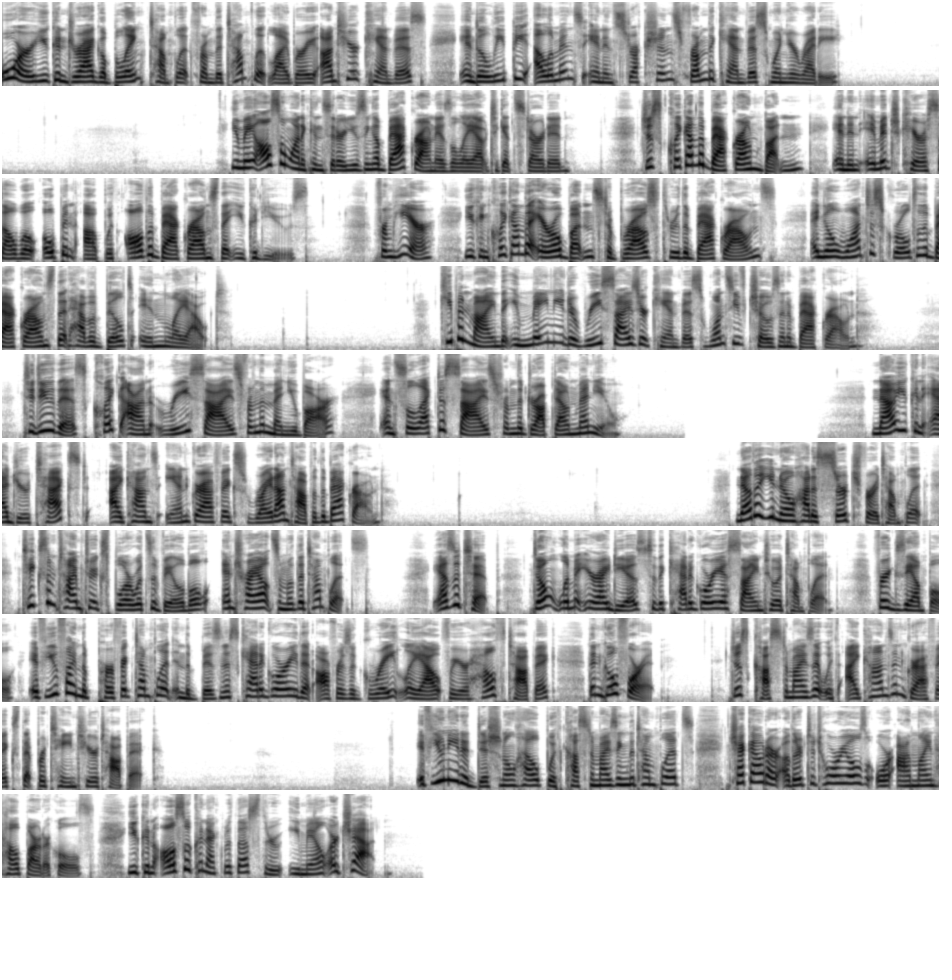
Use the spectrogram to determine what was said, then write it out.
Or you can drag a blank template from the template library onto your canvas and delete the elements and instructions from the canvas when you're ready. You may also want to consider using a background as a layout to get started. Just click on the background button and an image carousel will open up with all the backgrounds that you could use. From here, you can click on the arrow buttons to browse through the backgrounds and you'll want to scroll to the backgrounds that have a built-in layout. Keep in mind that you may need to resize your canvas once you've chosen a background. To do this, click on Resize from the menu bar and select a size from the drop-down menu. Now you can add your text, icons, and graphics right on top of the background. Now that you know how to search for a template, take some time to explore what's available and try out some of the templates. As a tip, don't limit your ideas to the category assigned to a template. For example, if you find the perfect template in the business category that offers a great layout for your health topic, then go for it. Just customize it with icons and graphics that pertain to your topic. If you need additional help with customizing the templates, check out our other tutorials or online help articles. You can also connect with us through email or chat.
